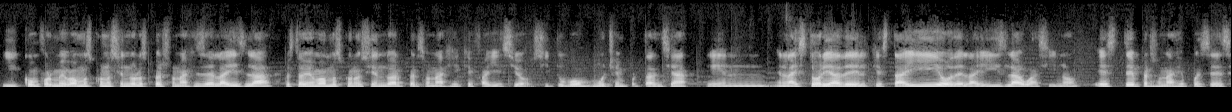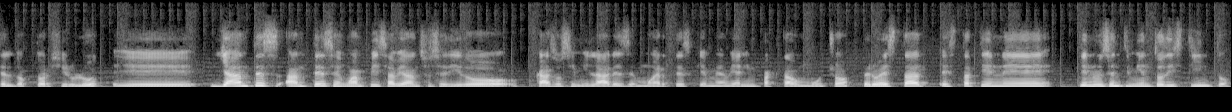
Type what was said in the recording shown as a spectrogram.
Y conforme vamos conociendo los personajes de la isla, pues también vamos conociendo al personaje que falleció. Si tuvo mucha importancia en, en la historia del que está ahí o de la isla o así, ¿no? Este personaje pues es el Doctor Hiruluk. Eh, ya antes, antes en One Piece habían sucedido casos similares de muertes que me habían impactado mucho, pero esta, esta tiene tiene un sentimiento distinto.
